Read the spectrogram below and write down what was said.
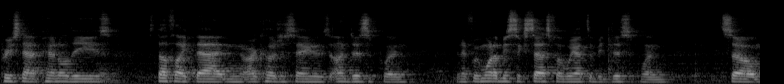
pre-snap penalties, stuff like that, and our coach is saying is undisciplined. And if we want to be successful, we have to be disciplined. So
